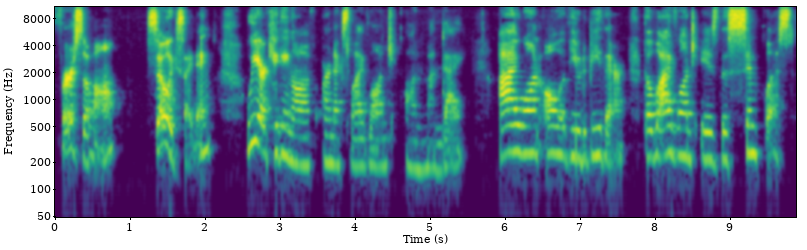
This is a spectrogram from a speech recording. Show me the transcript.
First of all, so exciting. We are kicking off our next live launch on Monday. I want all of you to be there. The live launch is the simplest,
